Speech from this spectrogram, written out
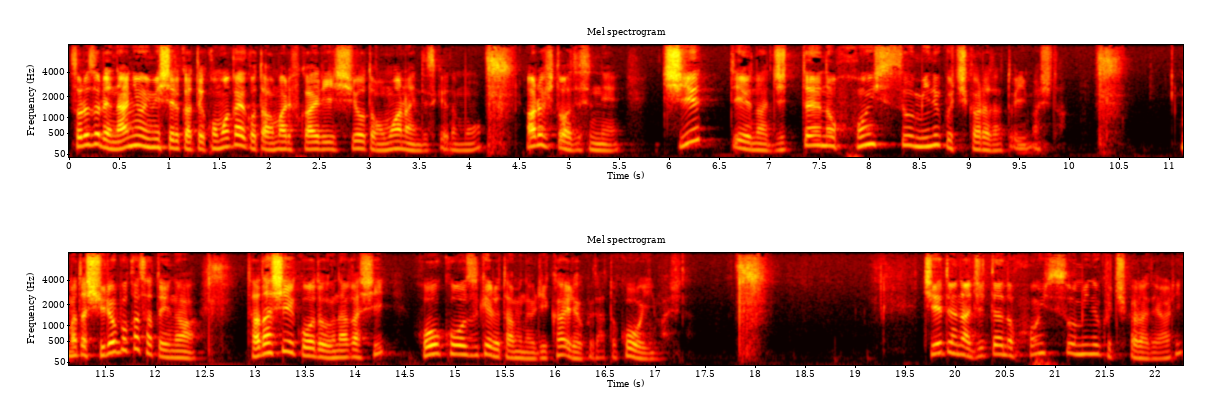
それぞれ何を意味してるかって細かいことはあまり深入りしようとは思わないんですけれども、ある人はですね、知恵っていうのは実体の本質を見抜く力だと言いました。また、資料深さというのは正しい行動を促し、方向づけるための理解力だとこう言いました。知恵というのは実体の本質を見抜く力であり、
